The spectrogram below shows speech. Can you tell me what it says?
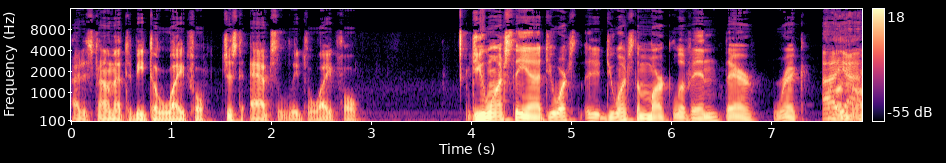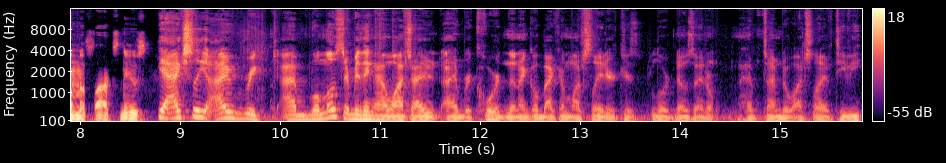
I just found that to be delightful, just absolutely delightful. Do you watch the uh, do you watch do you watch the Mark Levin there, Rick, uh, on, yeah. on the Fox News? Yeah, actually, I, re- I, well most everything I watch I, I record and then I go back and watch later because Lord knows I don't have time to watch live TV.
